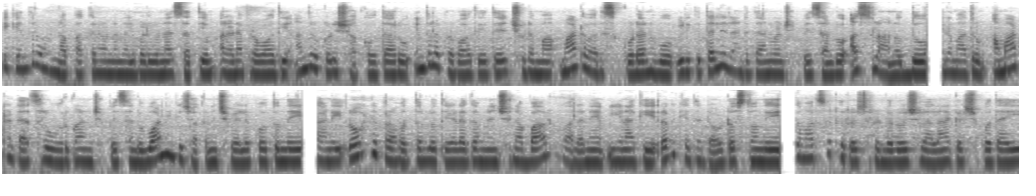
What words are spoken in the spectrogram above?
ఇక ఇందులో ఉన్న పక్కన ఉన్న నిలబడి ఉన్న సత్యం అలానే ప్రభావతి అందరూ కూడా షాక్ అవుతారు. ఇందులో ప్రభావతి అయితే చూడమ్మ మాట వరుస కూడా నువ్వు వీడికి తల్లి లాంటి దాని అని అస్సలు అనొద్దు. నేను మాత్రం ఆ మాట అంటే అసలు ఊరుకోనని చెప్పేసాడు అంటూ వార్నింగ్ నుంచి వెళ్ళిపోతుంది. కానీ రోహిణి ప్రవర్తనలో తేడా గమనించిన బాలు అలానే ఈయనకి రవికి అయితే డౌట్ వస్తుంది. ఇక మరుసటి రోజు రెండు రోజులు అలానే గడిచిపోతాయి.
